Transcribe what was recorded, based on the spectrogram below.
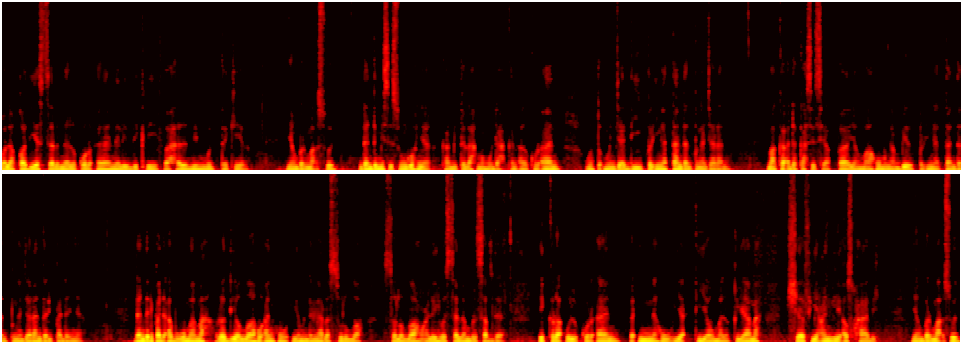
Walaqad yassarnal Qur'ana lidzikri fahal min muddakir. Yang bermaksud dan demi sesungguhnya kami telah memudahkan Al-Quran untuk menjadi peringatan dan pengajaran. Maka adakah sesiapa yang mahu mengambil peringatan dan pengajaran daripadanya? Dan daripada Abu Umamah radhiyallahu anhu ia mendengar Rasulullah sallallahu alaihi wasallam bersabda Iqra'ul Quran fa innahu ya'ti yaumal qiyamah syafi'an li ashabi yang bermaksud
